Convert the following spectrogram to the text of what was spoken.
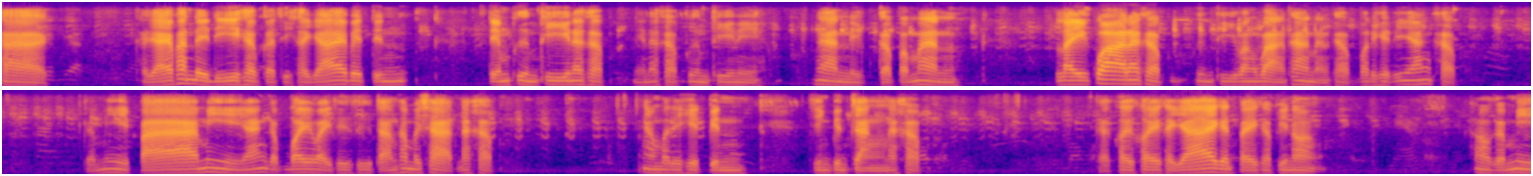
ถ้าขยายพันธุ์ได้ดีครับก็สิขยายไปเต็มเต็มพื้นที่นะครับนี่นะครับ พื้นที่นี่งานนี่ก็ประมาณ ไรกว่านะครับพื้นที่ว่างๆทางนั้นครับบริเวณยังครับก็มีปลา มียังกับใบไหวซื่อๆตามธรรมชาตินะครับยังบริเวณเป็นจริงเป็นจังนะครับก็ค่อยๆ ขยายกันไปครับพี่น้องเฮาก็มี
